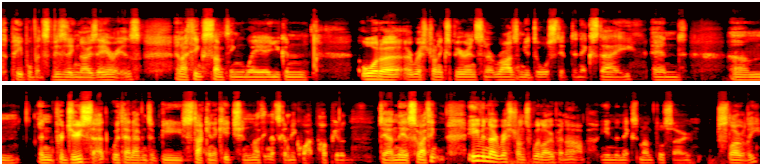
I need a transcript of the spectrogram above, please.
the people that's visiting those areas. And I think something where you can order a restaurant experience and it arrives on your doorstep the next day, and um, and produce that without having to be stuck in a kitchen. I think that's going to be quite popular down there. So I think even though restaurants will open up in the next month or so, slowly,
